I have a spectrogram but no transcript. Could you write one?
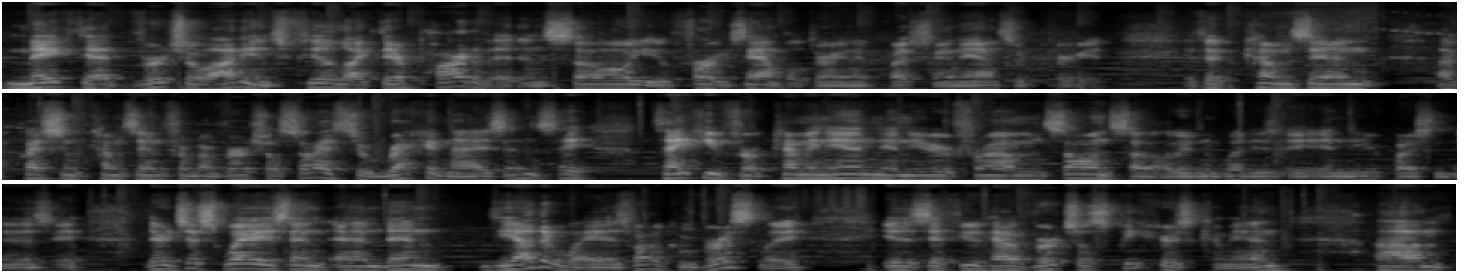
make that virtual audience feel like they're part of it. And so, you, for example, during a question and answer period, if it comes in, a question comes in from a virtual source, to recognize it and say, "Thank you for coming in, and you're from so and so." And what is and your question is, they're just ways. And and then the other way as well, conversely, is if you have virtual speakers come in. Um,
